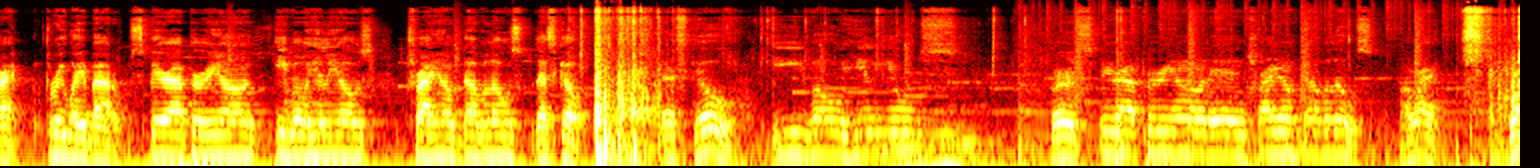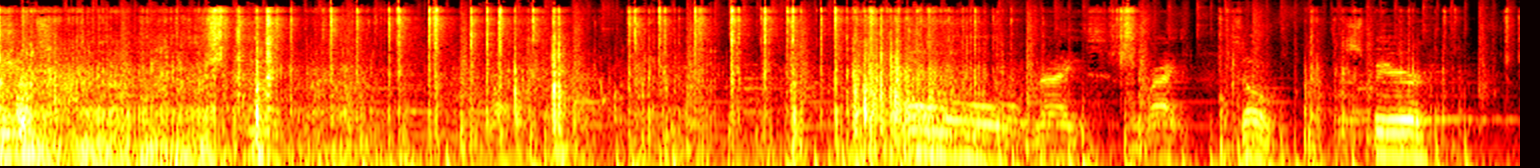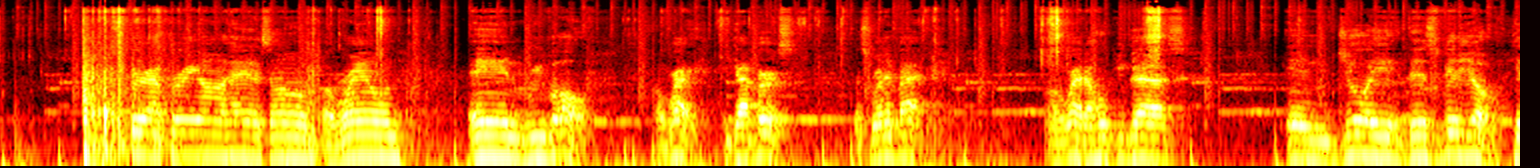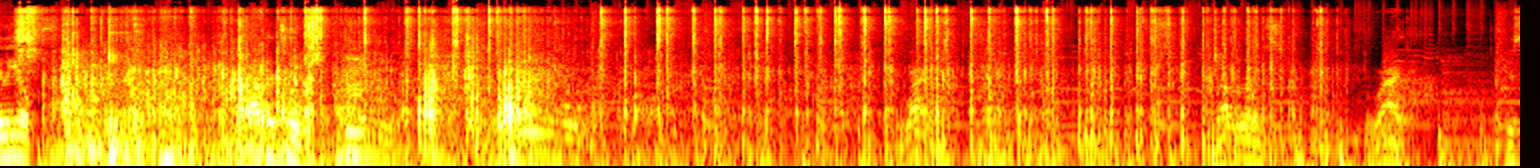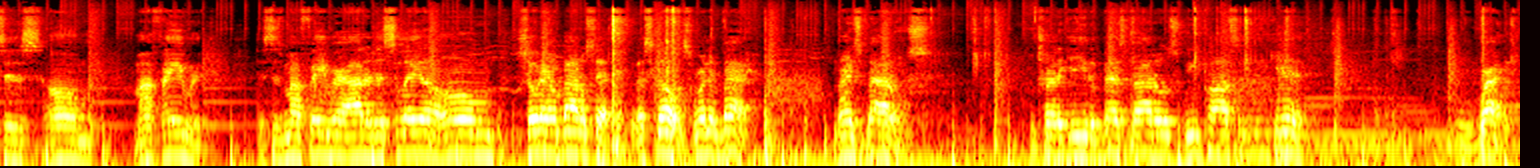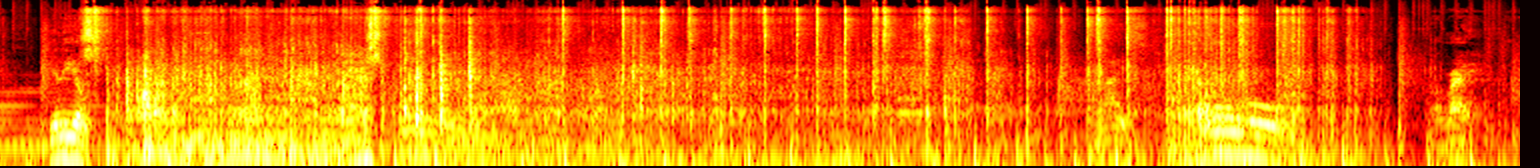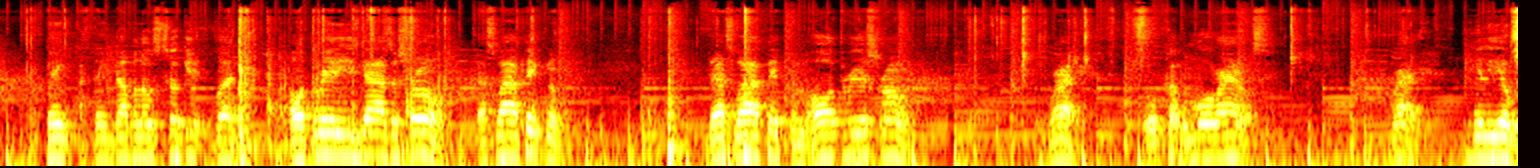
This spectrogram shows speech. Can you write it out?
Right, three-way battle. Spear Hyperion, Evo Helios, Triumph Devolos. Let's go. Let's go. Evo Helios versus Spear Hyperion and Triumph Devolos. All right. Oh, nice. All right. So, Spear Spear Hyperion has um a round and revolve. All right, he got burst. Let's run it back. All right, I hope you guys enjoy this video. Helio. The other two. Right. This is um my favorite. This is my favorite out of the Slayer um showdown battle set. Let's go. Let's run it back. Nice battles. I'm trying to give you the best battles we possibly can. All right. Helio. Nice. Oh. Think I think Devolos took it, but all three of these guys are strong. That's why I picked them. That's why I picked them. All three are strong. Right. So a couple more rounds. Right. Helio.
